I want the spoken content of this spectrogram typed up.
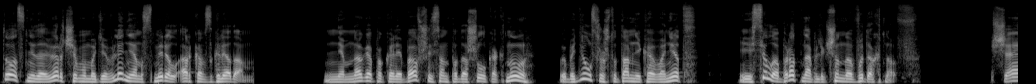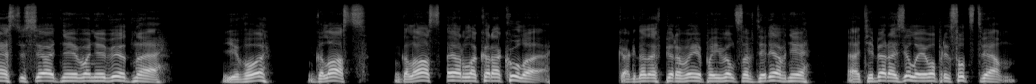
тот с недоверчивым удивлением смерил Арка взглядом. Немного поколебавшись, он подошел к окну, убедился, что там никого нет, и сел обратно, облегченно выдохнув. «К счастью, сегодня его не видно. Его — глаз, глаз Эрла Каракула. Когда ты впервые появился в деревне, а тебя разило его присутствием,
